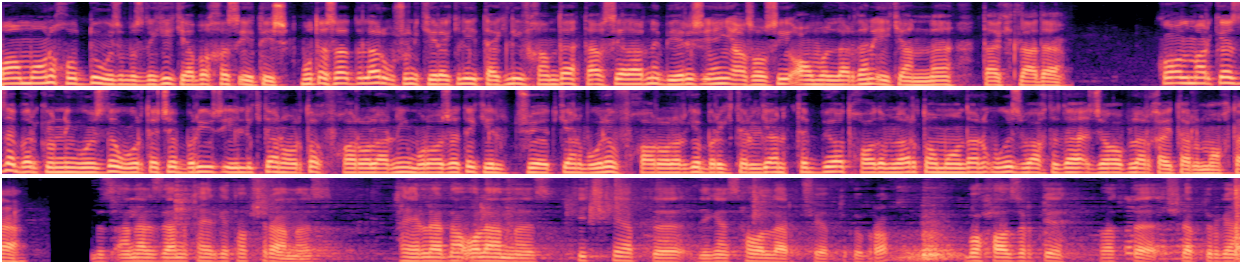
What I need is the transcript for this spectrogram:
muammoni xuddi o'zimizniki kabi his etish mutasaddilar uchun kerakli taklif hamda tavsiyalarni berish eng asosiy omillardan ekanini ta'kidladi. Kol markazida bir kunning o'zida o'rtacha 150 dan ortiq fuqarolarning murojaati kelib tushayotgan bo'lib, fuqarolarga biriktirilgan tibbiyot xodimlari tomonidan o'z vaqtida javoblar qaytarilmoqda. Biz analizlarni qayerga topshiramiz, qayerlardan olamiz, kechikyapti degan savollar tushyapti ko'proq. Bu hozirgi vaqtda ishlab turgan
